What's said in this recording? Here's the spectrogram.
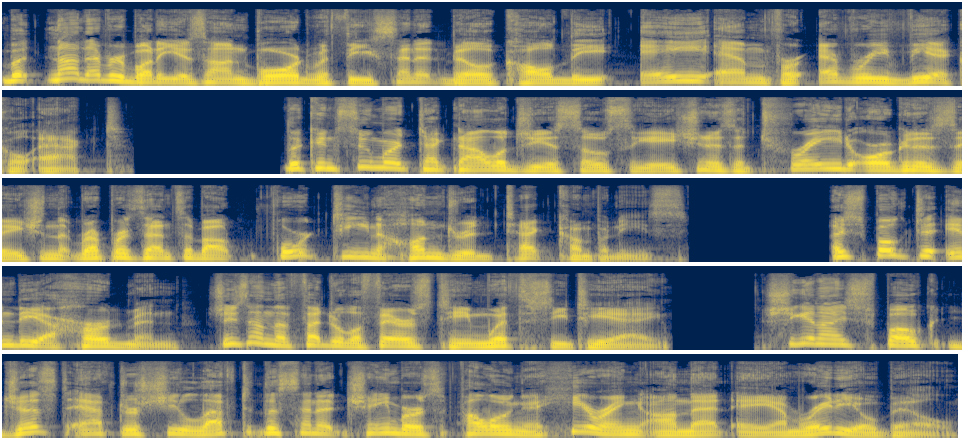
But not everybody is on board with the Senate bill called the AM for Every Vehicle Act. The Consumer Technology Association is a trade organization that represents about 1,400 tech companies. I spoke to India Herdman. She's on the federal affairs team with CTA. She and I spoke just after she left the Senate chambers following a hearing on that AM radio bill.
